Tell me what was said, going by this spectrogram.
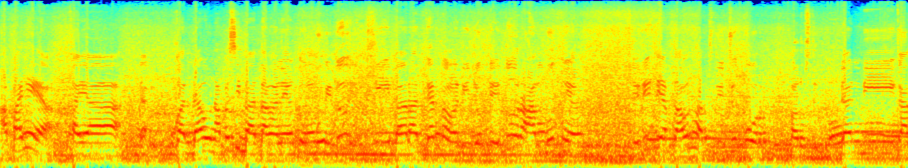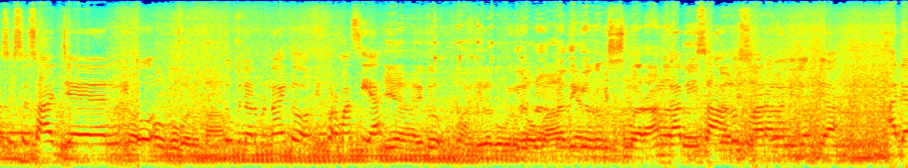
apanya ya kayak da- bukan daun apa sih batangan yang tumbuh itu diibaratkan kalau di Jogja itu rambutnya. Jadi tiap tahun harus dicukur. Harus di oh, dan dikasih sesajen itu oh, gue baru tahu. itu benar-benar itu informasi ya. Iya itu wah gila gue baru tahu banget. berarti nggak bisa sembarangan nggak bisa Nggak lu sembarangan di Jogja. Ada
